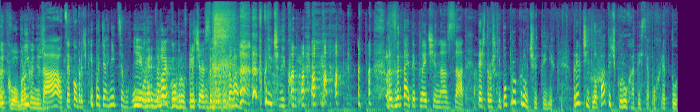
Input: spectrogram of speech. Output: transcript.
Оце кобра, І- конечно. Так, оце коброчка. І потягніться вгору. Ігор, давай кобру включай все дуже. Давай. Включай кобру. Розвертайте плечі назад. Теж трошки попрокручуйте їх. Привчіть лопаточку рухатися по хребту.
